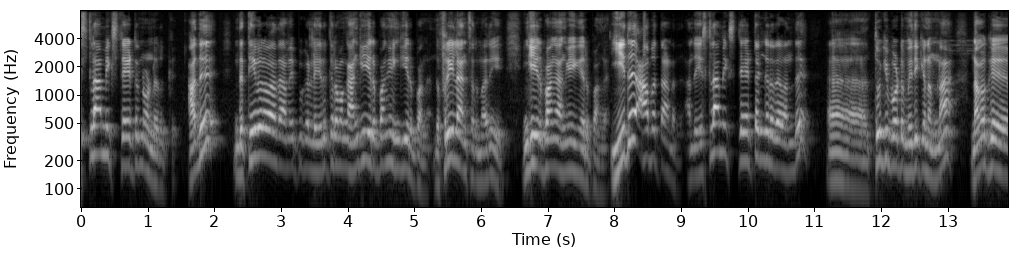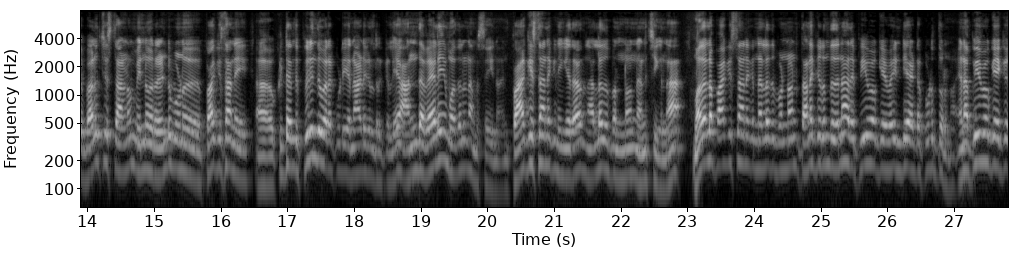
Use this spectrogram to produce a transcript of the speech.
இஸ்லாமிக் ஸ்டேட்டுன்னு ஒன்று இருக்குது அது இந்த தீவிரவாத அமைப்புகளில் இருக்கிறவங்க அங்கேயும் இருப்பாங்க இங்கேயும் இருப்பாங்க. இந்த ஃப்ரீலான்சர் மாதிரி இங்கேயும் இருப்பாங்க அங்கேயும் இங்கே இருப்பாங்க. இது ஆபத்தானது. அந்த இஸ்லாமிக் ஸ்டேட்டுங்கிறத வந்து தூக்கி போட்டு மிதிக்கணும்னா நமக்கு பலூச்சிஸ்தானும் இன்னும் ரெண்டு மூணு பாகிஸ்தானை கிட்டேருந்து பிரிந்து வரக்கூடிய நாடுகள் இருக்கு இல்லையா? அந்த வேலையை முதல்ல நம்ம செய்யணும். பாகிஸ்தானுக்கு நீங்கள் ஏதாவது நல்லது பண்ணணும்னு நினச்சிங்கன்னா முதல்ல பாகிஸ்தானுக்கு நல்லது பண்ணணும்னு தனக்கு இருந்ததுன்னா அதை பிஓகேவை இந்தியாட்ட கொடுத்துடணும். ஏன்னா பிஓகேக்கு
